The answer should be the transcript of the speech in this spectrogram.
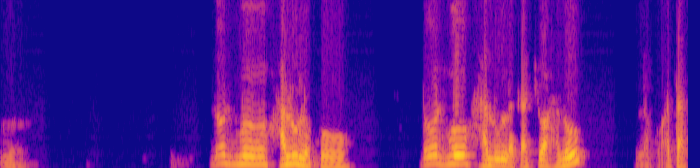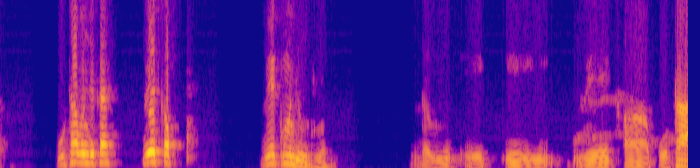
मूव डोंट मूव हलू नको. डोंट मूव हलू नका. किंवा हलू नको. आता उठा म्हणजे काय? वेक अप वेक म्हणजे उठणे. W A K E wake up उठा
